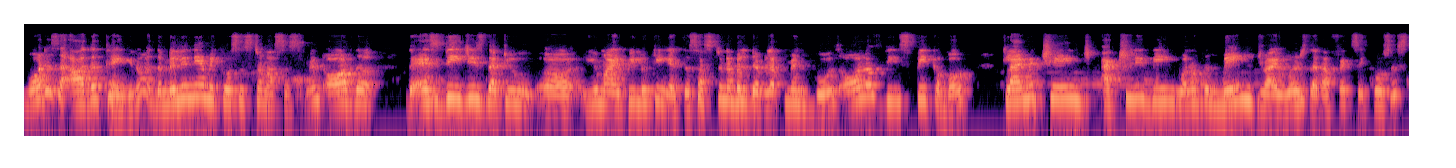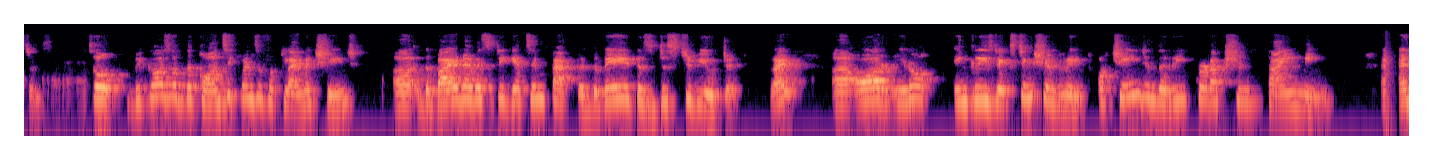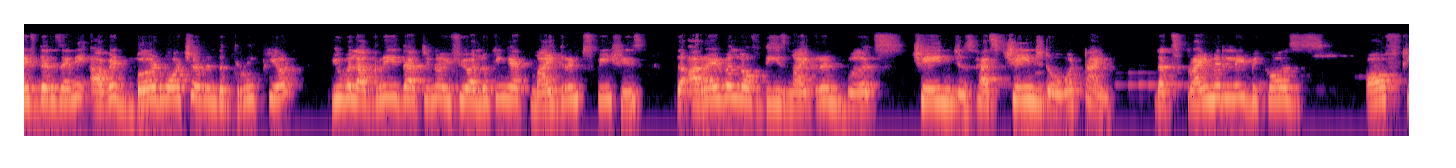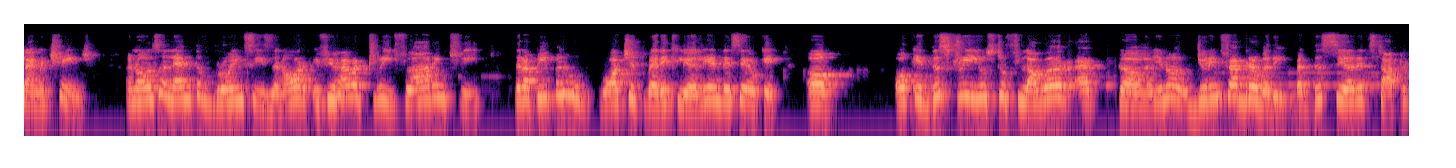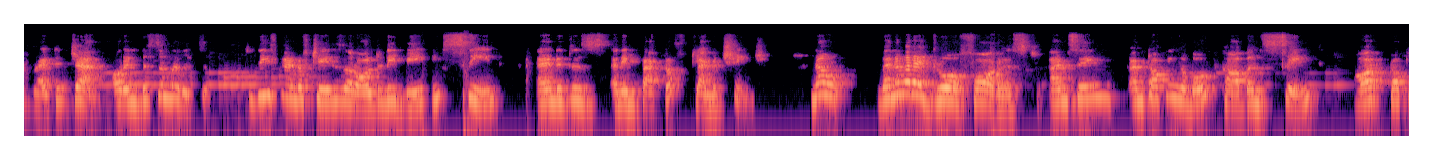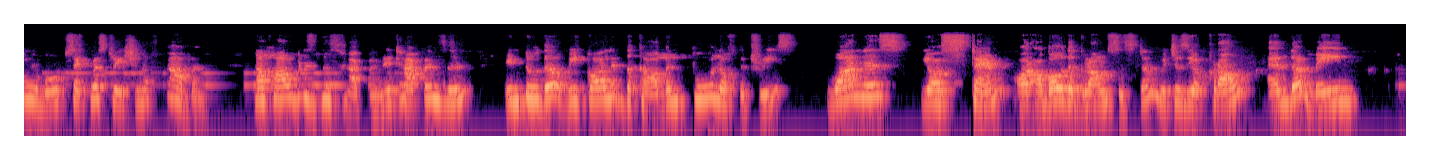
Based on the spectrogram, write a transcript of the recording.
what is the other thing? You know, the Millennium Ecosystem Assessment or the the SDGs that you uh, you might be looking at, the Sustainable Development Goals, all of these speak about climate change actually being one of the main drivers that affects ecosystems. So, because of the consequence of a climate change, uh, the biodiversity gets impacted, the way it is distributed, right? Uh, or you know, increased extinction rate, or change in the reproduction timing. And if there is any avid bird watcher in the group here, you will agree that you know if you are looking at migrant species the arrival of these migrant birds changes has changed over time. That's primarily because of climate change and also length of growing season. Or if you have a tree flowering tree there are people who watch it very clearly and they say okay uh, okay this tree used to flower at uh, you know during february but this year it started right in jan or in december itself so these kind of changes are already being seen and it is an impact of climate change. Now, whenever I grow a forest, I'm saying, I'm talking about carbon sink or talking about sequestration of carbon. Now, how does this happen? It happens in into the, we call it the carbon pool of the trees. One is your stem or above the ground system, which is your crown and the main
